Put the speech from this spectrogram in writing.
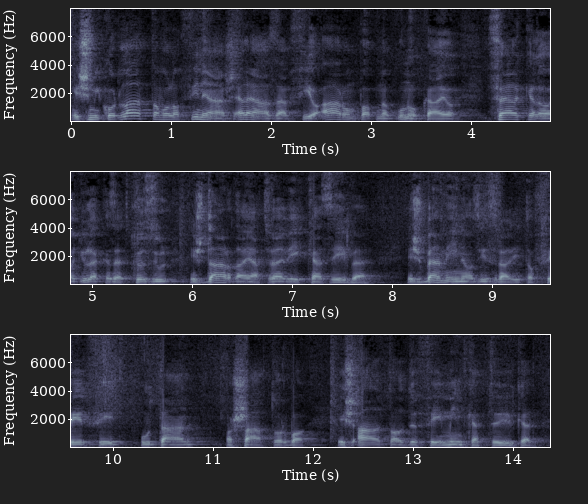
És mikor látta vala Fineás Eleázár fia Áron papnak unokája, felkele a gyülekezet közül, és dárdáját vevé kezébe, és beméne az izraelita férfi után a sátorba, és által döfé mindkettőjüket,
